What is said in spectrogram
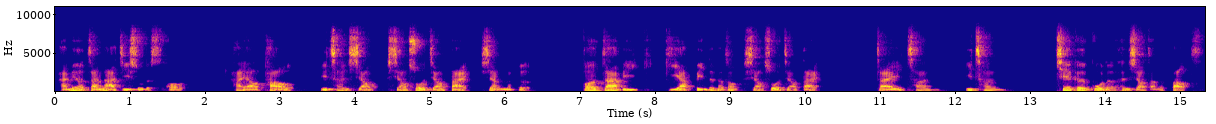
还没有粘蜡技术的时候，还要套。一层小小塑胶袋，像那个高扎比吉亚冰的那种小塑胶袋，再缠一层切割过的很小张的报纸，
